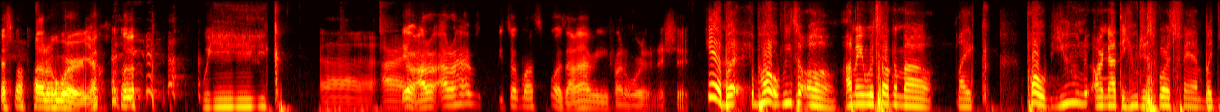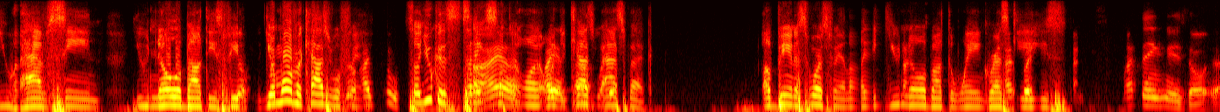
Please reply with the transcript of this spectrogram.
That's my final word, yo. Weak. Uh, all right. Yo, I don't, I don't have. You talk about sports. I don't have any final word on this shit. Yeah, but Pope, we talk. Oh, I mean, we're talking about like Pope. You are not the hugest sports fan, but you have seen, you know about these people. You're more of a casual No, fan, I do. so you can say I something on, on the casual casual. aspect of being a sports fan. Like you know about the Wayne Gretzky's. My thing is though,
